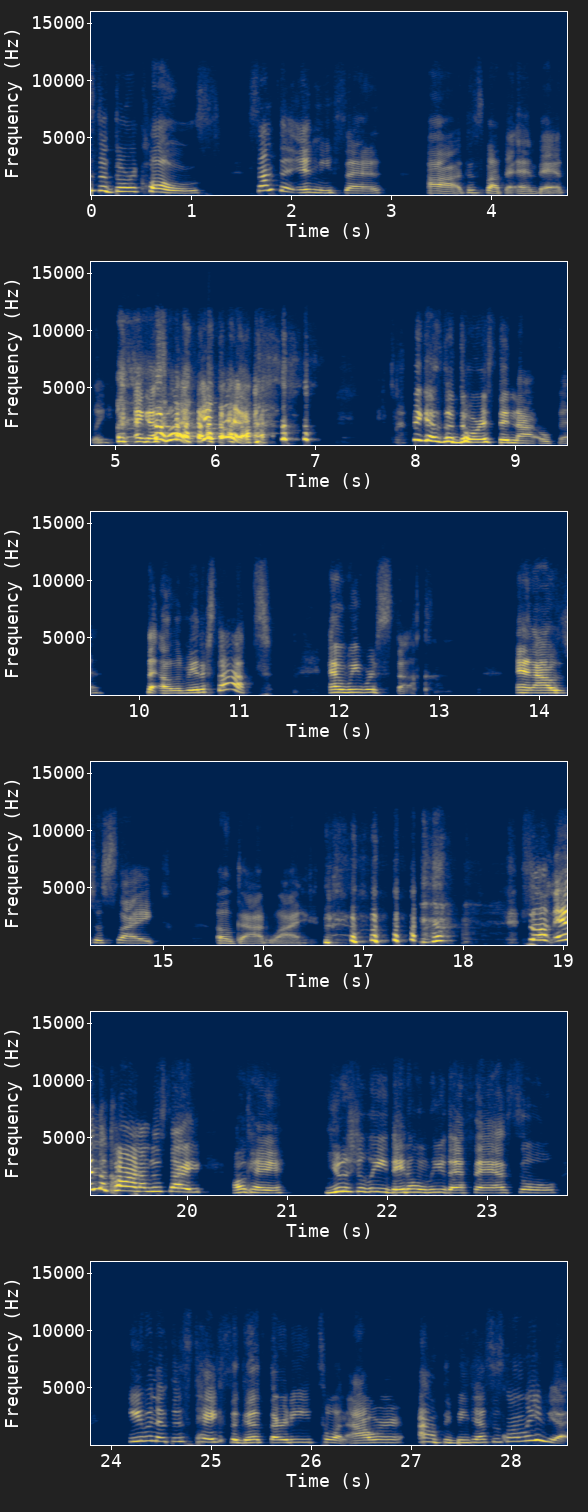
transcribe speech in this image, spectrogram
as the door closed, something in me said, ah, this is about to end badly. And guess what? It did. because the doors did not open. The elevator stopped and we were stuck. And I was just like, oh God, why? so I'm in the car and I'm just like, okay, usually they don't leave that fast. So even if this takes a good 30 to an hour, I don't think BTS is going to leave yet.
